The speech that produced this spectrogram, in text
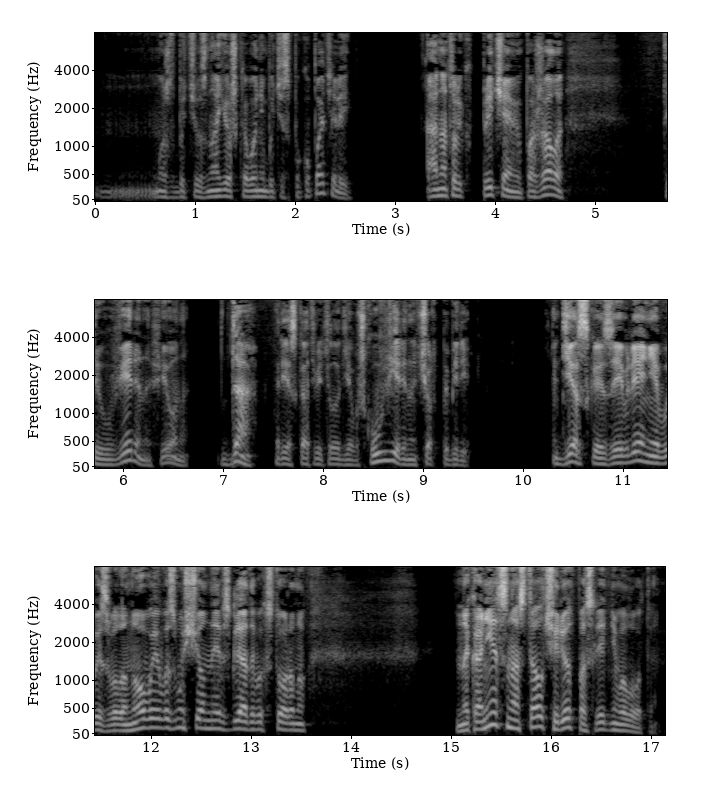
Может быть, узнаешь кого-нибудь из покупателей?» Она только плечами пожала — ты уверена, Фиона? Да, резко ответила девушка. Уверена, черт побери. Дерзкое заявление вызвало новые возмущенные взгляды в их сторону. Наконец настал черед последнего лота.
